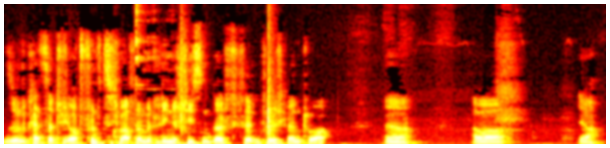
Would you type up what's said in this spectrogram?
Also du kannst natürlich auch 50 Mal von der Mittellinie schießen, da fällt natürlich kein Tor. Ja. Aber ja.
